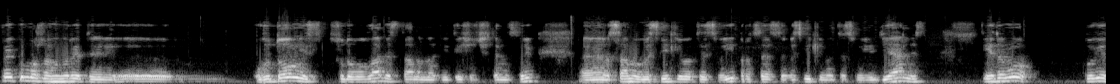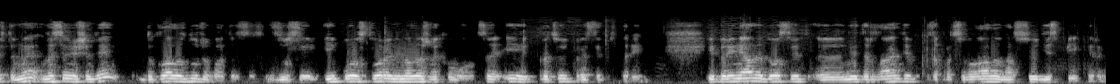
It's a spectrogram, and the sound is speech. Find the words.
Про яку можна говорити готовність судової влади станом на 2014 рік е, саме висвітлювати свої процеси, висвітлювати свою діяльність. І тому, повірте, ми на сьогоднішній день доклали дуже багато зусиль і по створенню належних умов. Це і працюють прес-секретарі, і перейняли досвід е, Нідерландів, запрацювали на суді спікери.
